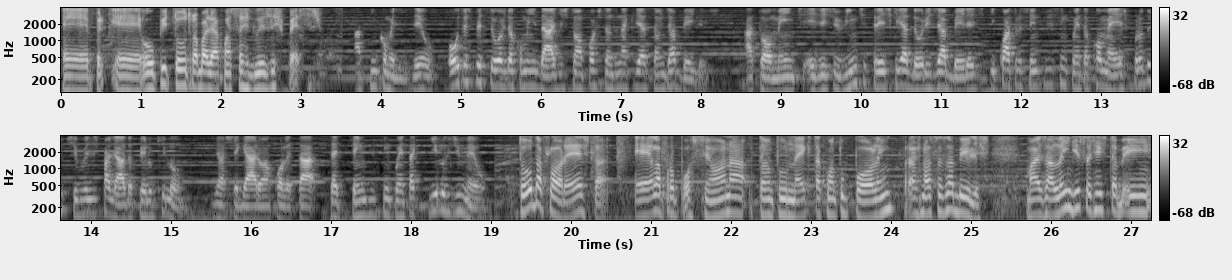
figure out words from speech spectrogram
é, é, optou trabalhar com essas duas espécies. Assim como Eliseu, outras pessoas da comunidade estão apostando na criação de abelhas. Atualmente, existem 23 criadores de abelhas e 450 colmeias produtivas espalhadas pelo quilombo. Já chegaram a coletar 750 quilos de mel toda a floresta ela proporciona tanto o néctar quanto o pólen para as nossas abelhas. Mas além disso, a gente também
